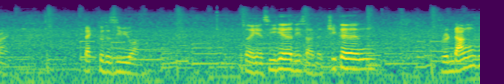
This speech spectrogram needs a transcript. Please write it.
Right, back to the ZV-1. So you can see here, these are the chicken rendang.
